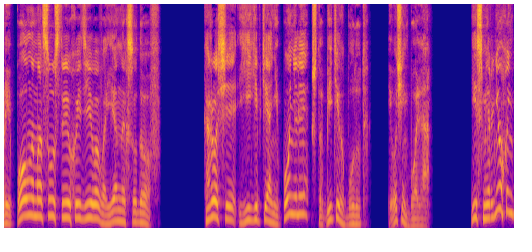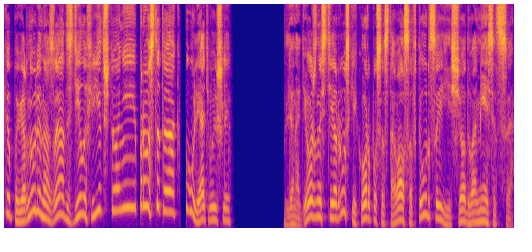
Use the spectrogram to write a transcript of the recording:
при полном отсутствии у Хайдива военных судов. Короче, египтяне поняли, что бить их будут, и очень больно. И смирнёхонько повернули назад, сделав вид, что они просто так погулять вышли. Для надежности русский корпус оставался в Турции еще два месяца,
